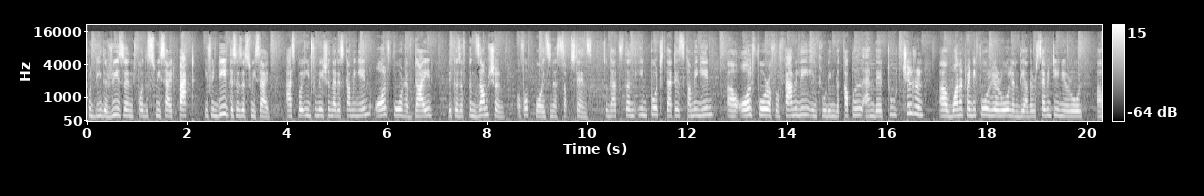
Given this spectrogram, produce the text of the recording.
could be the reason for the suicide pact if indeed this is a suicide. As per information that is coming in, all four have died because of consumption of a poisonous substance. So that's the input that is coming in. Uh, all four of a family, including the couple and their two children, uh, one a 24 year old and the other 17 year old, uh,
